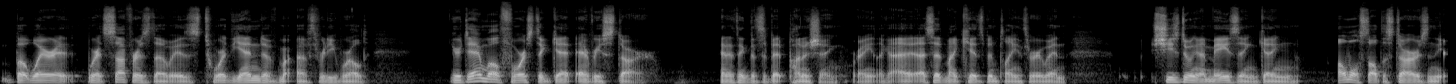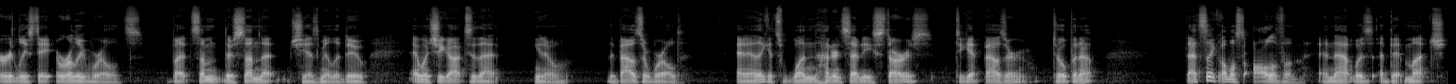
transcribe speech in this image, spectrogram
but where it where it suffers though is toward the end of of 3D World, you're damn well forced to get every star, and I think that's a bit punishing, right? Like I, I said, my kid's been playing through, and she's doing amazing, getting almost all the stars in the early state early worlds. But some there's some that she hasn't been able to do, and when she got to that, you know, the Bowser world, and I think it's 170 stars to get Bowser to open up. That's like almost all of them, and that was a bit much.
